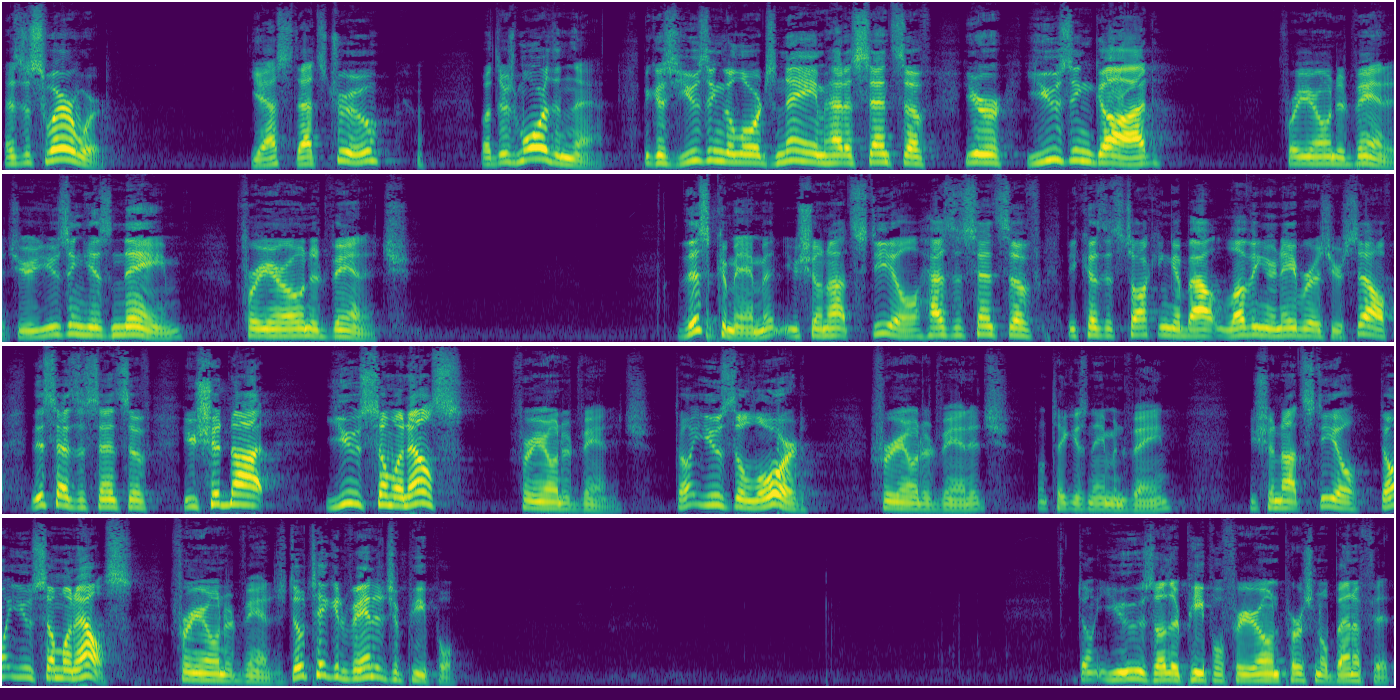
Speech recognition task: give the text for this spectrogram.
as a swear word. Yes, that's true, but there's more than that. Because using the Lord's name had a sense of you're using God for your own advantage. You're using his name for your own advantage. This commandment, you shall not steal, has a sense of, because it's talking about loving your neighbor as yourself, this has a sense of you should not use someone else for your own advantage. Don't use the Lord for your own advantage. Don't take his name in vain. You should not steal. Don't use someone else for your own advantage. Don't take advantage of people. Don't use other people for your own personal benefit.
